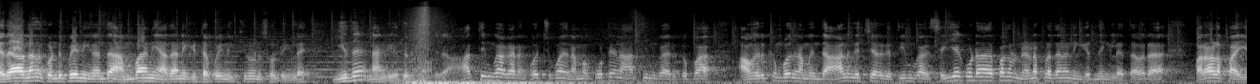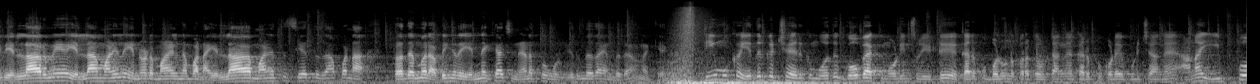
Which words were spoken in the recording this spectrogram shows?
எதாக இருந்தாலும் கொண்டு போய் நீங்கள் வந்து அம்பானி அதானி கிட்ட போய் நிற்கணும்னு சொல்கிறீங்களே இதை நாங்கள் எதிர்ப்போம் இது அதிமுககாரன் கோச்சுக்கும் நம்ம கூட்டம் அதிமுக இருக்குப்பா. அவன் இருக்கும்போது நம்ம இந்த ஆளுங்கட்சியாக இருக்க திமுக செய்யக்கூடாதப்பாங்கிற நினப்பில் தானே நீங்கள் இருந்தீங்களே தவிர பரவாயில்லப்பா இது எல்லாருமே எல்லா மாநிலம் என்னோட என்னோடய மாநிலம்ப்பா நான் எல்லா மாநிலத்தையும் சேர்த்து தான்ப்பா நான் பிரதமர் அப்படிங்கிற என்னைக்காச்சும் நினப்பு உங்களுக்கு இருந்ததா என்பதை நான் கேட்குறேன். திமுக எதிர்க்கட்சியாக இருக்கும்போது கோபேக் மோடின்னு சொல்லிட்டு கருப்பு பலூனை பறக்க விட்டாங்க கருப்பு கொடையை பிடிச்சாங்க. ஆனால் இப்போ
